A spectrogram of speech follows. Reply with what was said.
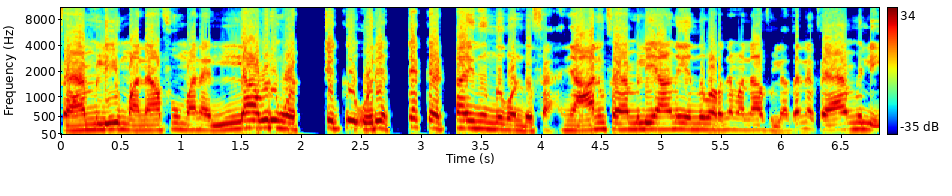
ഫാമിലിയും മനാഫും മന എല്ലാവരും ഒറ്റയ്ക്ക് ഒരു ഒറ്റക്കെട്ടായി നിന്നുകൊണ്ട് ഞാനും ഫാമിലിയാണ് എന്ന് പറഞ്ഞ മനാഫില്ല. അതന്നെ ഫാമിലി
